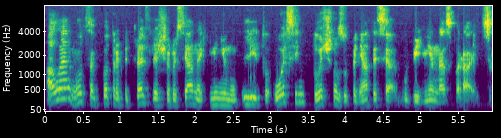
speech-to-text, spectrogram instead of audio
Але ну це вкотре підкреслює, що росіяни, як мінімум, літо осінь точно зупинятися у війні не збираються.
